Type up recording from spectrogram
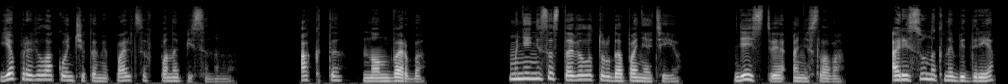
я провела кончиками пальцев по написанному. Акта нон верба. Мне не составило труда понять ее. Действие, а не слова. А рисунок на бедре?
